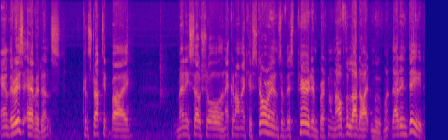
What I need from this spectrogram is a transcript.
And there is evidence constructed by many social and economic historians of this period in Britain and of the Luddite movement that indeed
